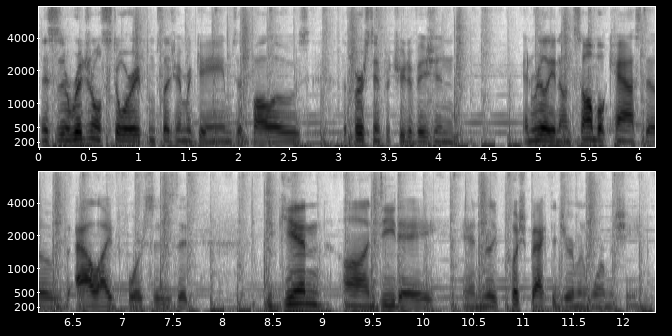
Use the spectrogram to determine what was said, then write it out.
This is an original story from Sledgehammer Games that follows the 1st Infantry Division and really an ensemble cast of Allied forces that begin on D-Day and really push back the German war machine.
